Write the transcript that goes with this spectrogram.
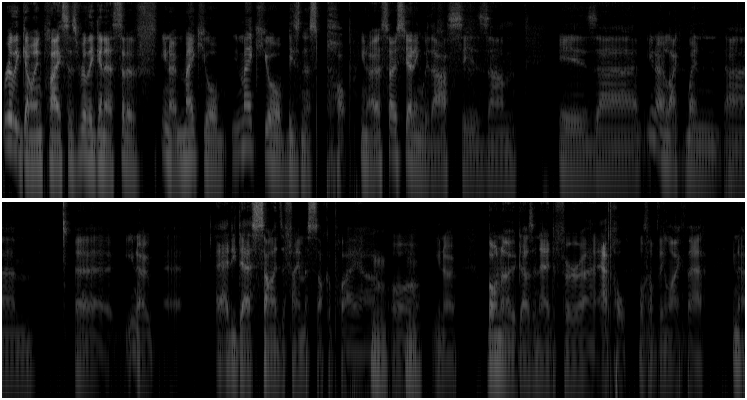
really going places really going to sort of you know make your make your business pop you know associating with us is um is uh you know like when um uh you know uh, adidas signs a famous soccer player Mm, or mm. you know bono does an ad for uh, apple or something like that you know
